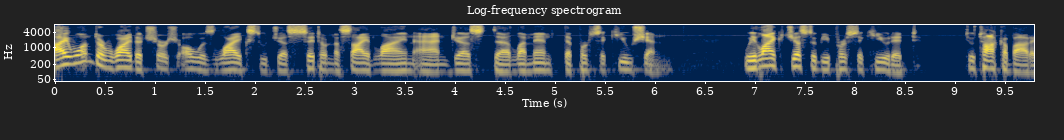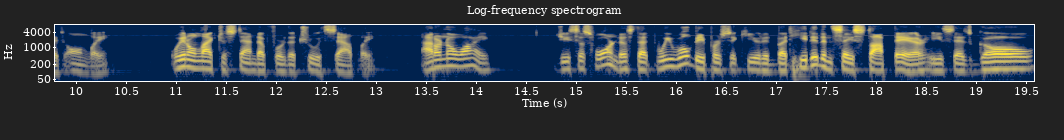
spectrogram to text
I wonder why the church always likes to just sit on the sideline and just uh, lament the persecution. We like just to be persecuted, to talk about it only. We don't like to stand up for the truth, sadly. I don't know why. Jesus warned us that we will be persecuted, but he didn't say stop there. He says, go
